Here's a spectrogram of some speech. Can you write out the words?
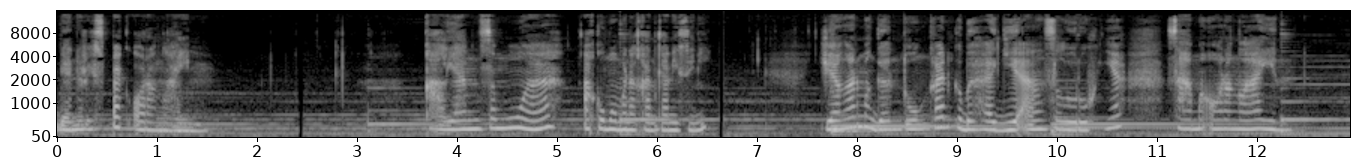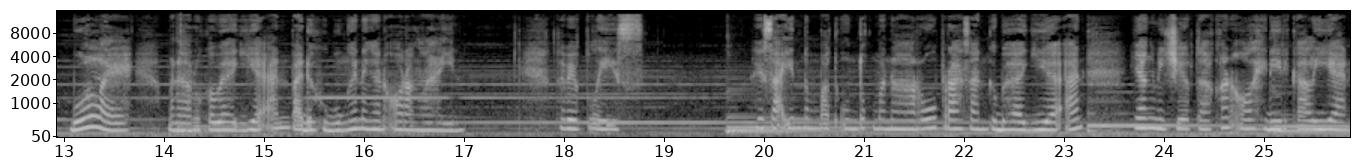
dan respect orang lain. Kalian semua, aku mau menekankan di sini. Jangan menggantungkan kebahagiaan seluruhnya sama orang lain. Boleh menaruh kebahagiaan pada hubungan dengan orang lain, Tapi please, sisain tempat untuk menaruh perasaan kebahagiaan yang diciptakan oleh diri kalian.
